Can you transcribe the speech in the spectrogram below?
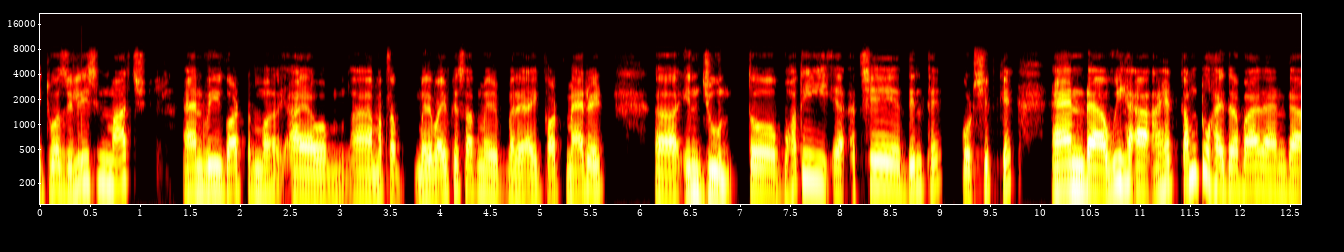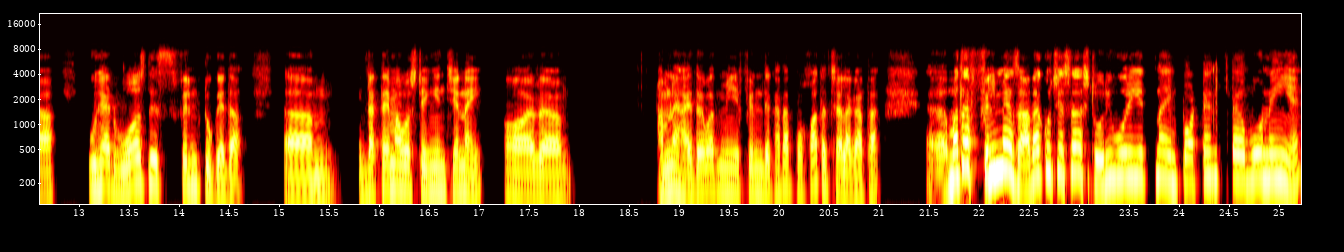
it was release in March and we got मतलब मेरे वाइफ के साथ आई गॉट मैरिड इन जून तो बहुत ही अच्छे दिन थे कोर्टशिप के. And we I had come to Hyderabad and we had watch this film together that time I was staying in Chennai और uh, हमने हैदराबाद में ये फ़िल्म देखा था बहुत अच्छा लगा था। uh, मतलब फ़िल्म में ज़्यादा कुछ ऐसा स्टोरी वोरी इतना इम्पोर्टेंट वो नहीं है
